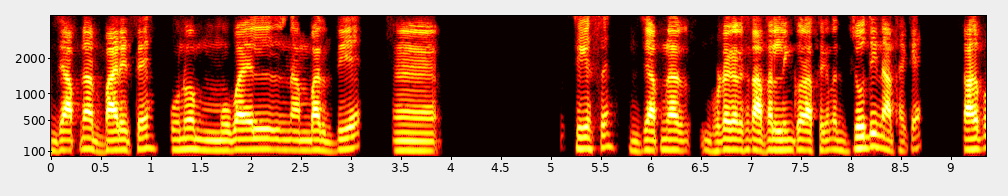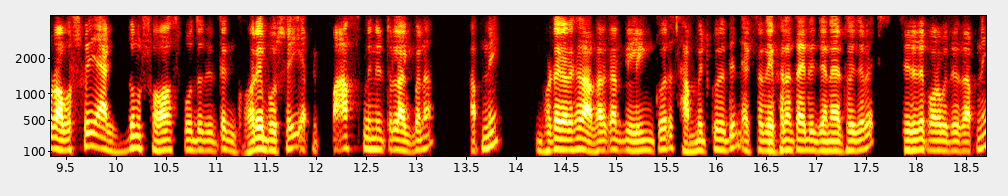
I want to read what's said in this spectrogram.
যে আপনার বাড়িতে কোনো মোবাইল নাম্বার দিয়ে ঠিক আছে? যে আপনার ভোটার কার্ডের সাথে আধার লিঙ্ক করা আছে কিনা যদি না থাকে তারপর অবশ্যই একদম সহজ পদ্ধতিতে ঘরে বসেই আপনি পাঁচ মিনিটও লাগবে না। আপনি ভোটার কার্ডের সাথে আধার কার্ড লিঙ্ক করে সাবমিট করে দিন, একটা রেফারেন্স আইডি জেনারেট হয়ে যাবে। সেটাতে পরবর্তীতে আপনি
